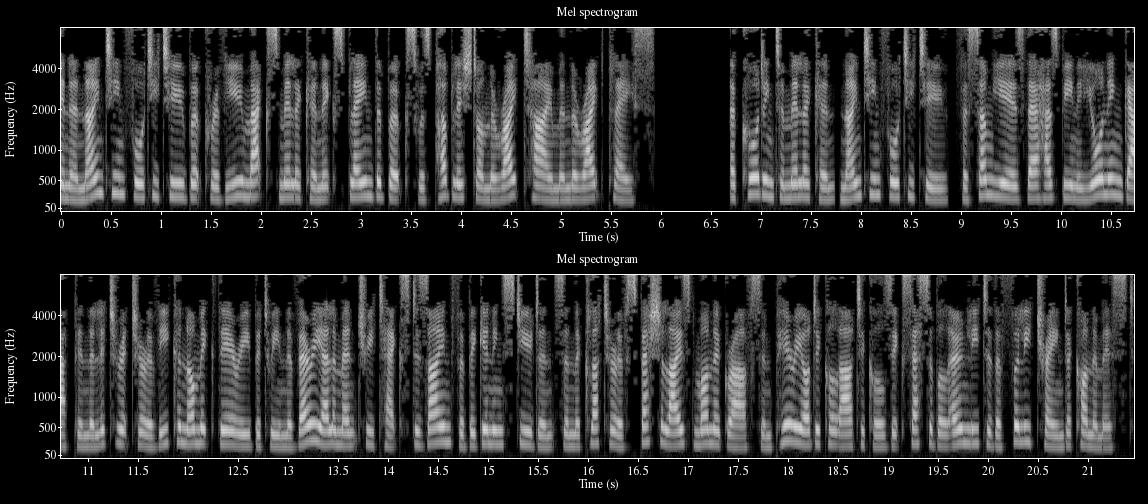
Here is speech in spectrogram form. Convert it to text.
In a 1942 book review Max Millikan explained the books was published on the right time and the right place. According to Millikan 1942, for some years there has been a yawning gap in the literature of economic theory between the very elementary text designed for beginning students and the clutter of specialized monographs and periodical articles accessible only to the fully trained economist.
